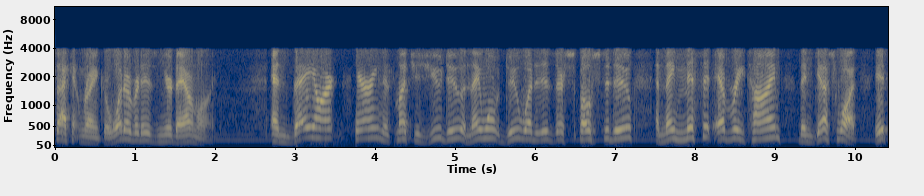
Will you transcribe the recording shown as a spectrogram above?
second rank or whatever it is in your downline. And they aren't caring as much as you do and they won't do what it is they're supposed to do and they miss it every time, then guess what? It's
